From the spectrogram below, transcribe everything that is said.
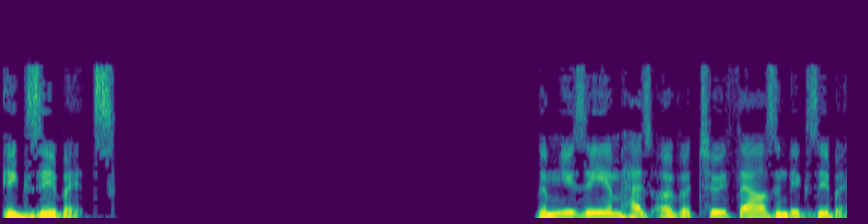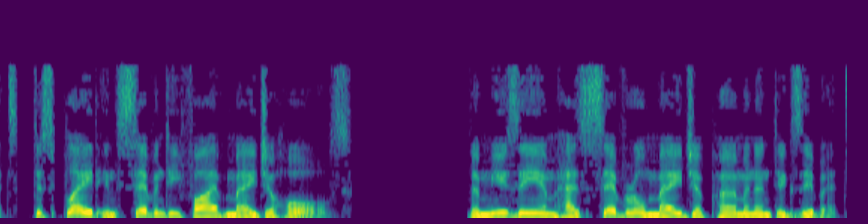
Exhibits The museum has over 2,000 exhibits, displayed in 75 major halls. The museum has several major permanent exhibits.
